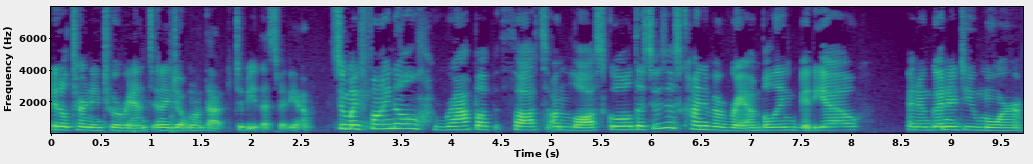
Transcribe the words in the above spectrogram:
it'll turn into a rant and I don't want that to be this video. So my final wrap up thoughts on law school. This was just kind of a rambling video and I'm going to do more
